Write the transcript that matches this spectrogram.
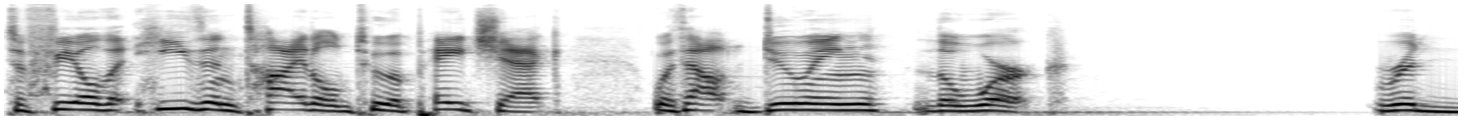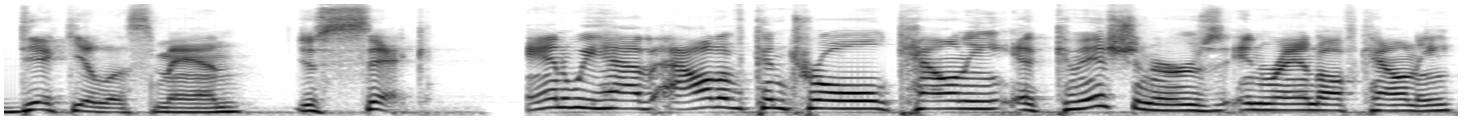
to feel that he's entitled to a paycheck without doing the work. Ridiculous, man. Just sick. And we have out of control county uh, commissioners in Randolph County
